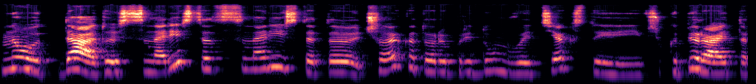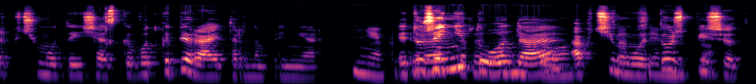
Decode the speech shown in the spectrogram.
Ну, да, то есть сценарист — это сценарист, это человек, который придумывает тексты и все. Копирайтер почему-то и сейчас. Вот копирайтер, например. Не, Это уже не это то, не да? то, А почему? Это тоже пишет.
